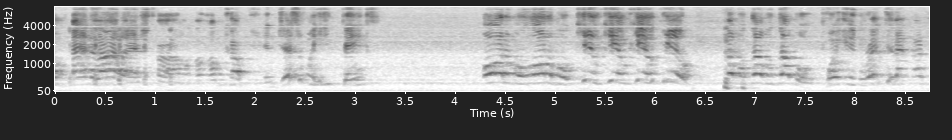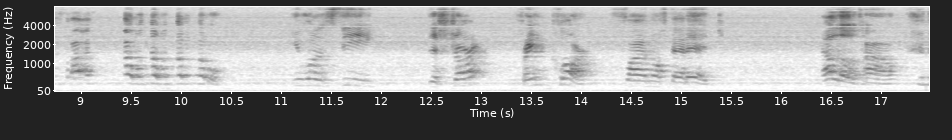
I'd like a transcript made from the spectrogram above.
Don't bat an eyelash, Tom. I'm, I'm coming. And just when he thinks, audible, audible, kill, kill, kill, kill, double, double, double, pointing right to that 95, double, double, double, double. You're to see the shark, Frank Clark, flying off that edge. Hello, Tom.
